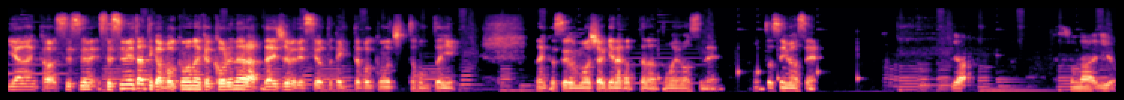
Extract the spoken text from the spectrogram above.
いや、なんか、進め、進めたっていうか、僕もなんか、これなら大丈夫ですよとか言った僕もちょっと本当に、なんかすごい申し訳なかったなと思いますね。本当すみません。いや、そんないいよ。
